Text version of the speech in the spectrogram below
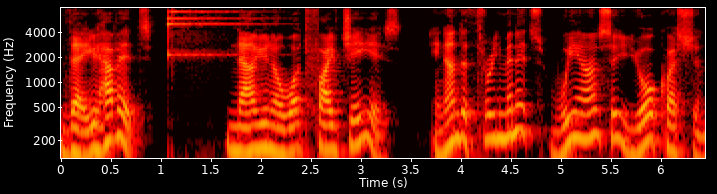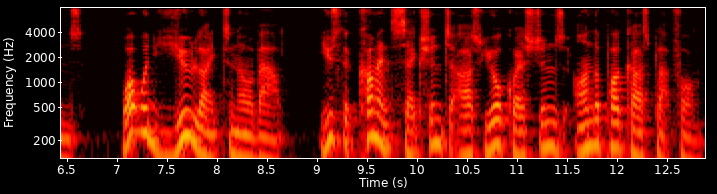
There you have it. Now you know what 5G is. In under three minutes, we answer your questions. What would you like to know about? Use the comments section to ask your questions on the podcast platform.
